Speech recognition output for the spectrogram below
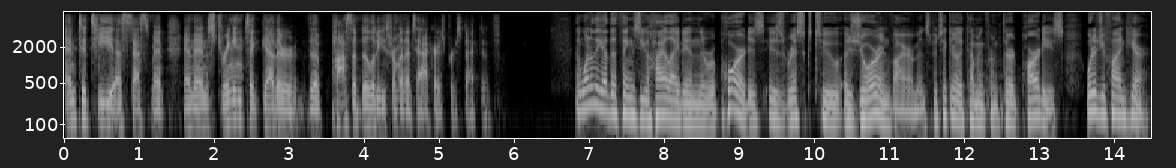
entity assessment and then stringing together the possibilities from an attacker's perspective. And one of the other things you highlight in the report is is risk to Azure environments, particularly coming from third parties. What did you find here?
